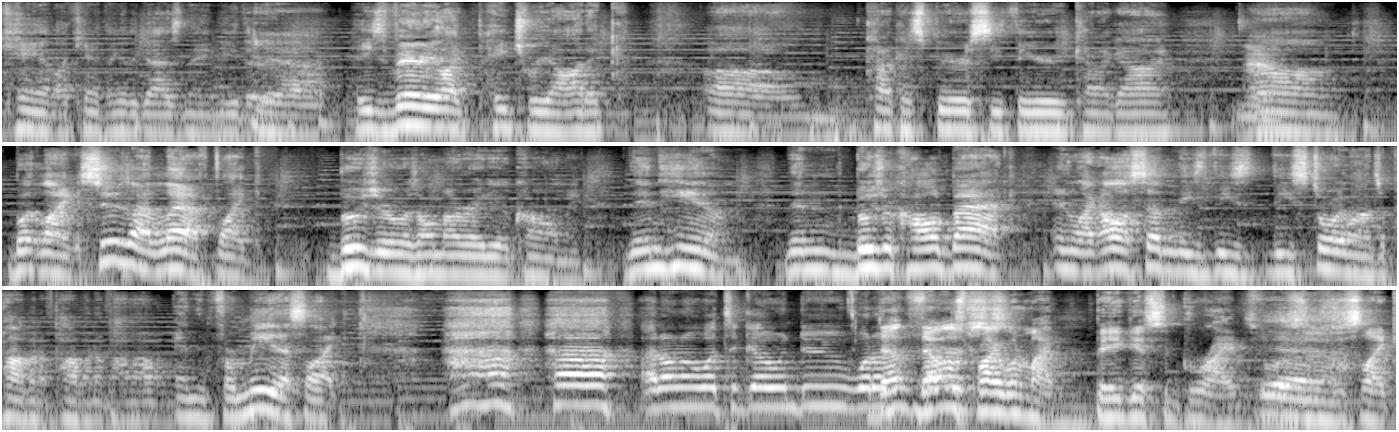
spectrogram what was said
camp, I can't think of the guy's name either. Yeah. he's very like patriotic, um, kind of conspiracy theory kind of guy. Yeah. Um, but like as soon as I left, like. Boozer was on my radio calling me. Then him. Then Boozer called back, and like all of a sudden these these these storylines are popping up, popping up, popping up. And for me, that's like, ah, ah, I don't know what to go and do. What That, that was probably one of my biggest gripes. Was Yeah. just like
